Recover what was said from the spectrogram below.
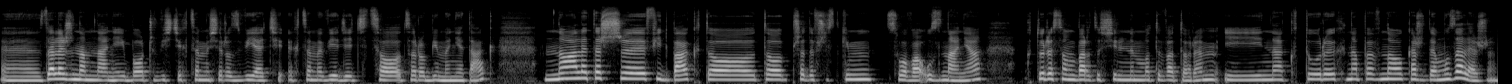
E, zależy nam na niej, bo oczywiście chcemy się rozwijać, chcemy wiedzieć, co, co robimy nie tak. No ale też e, feedback to, to przede wszystkim słowa uznania, które są bardzo silnym motywatorem i na których na pewno każdemu zależy.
